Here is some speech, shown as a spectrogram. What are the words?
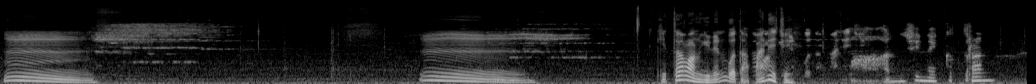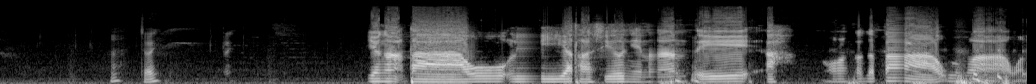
Hmm. Hmm. Kita lawan ginian buat apaan ya, cuy? Apaan sih naked run? Hah, coy? Ya nggak tahu, lihat hasilnya nanti. ah, orang kagak tahu belum lawan.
